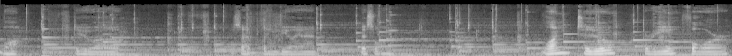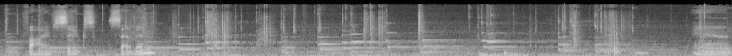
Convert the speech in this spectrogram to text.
Well, do, uh, is that plain view I had? This one. One, two, three, four, five, six, seven. And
